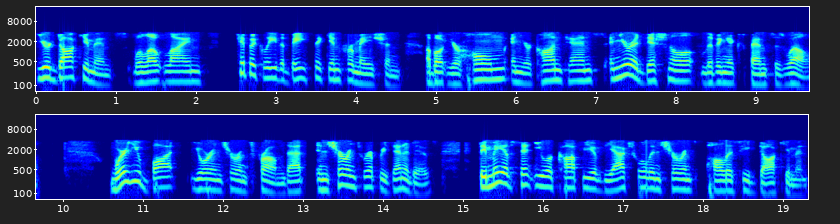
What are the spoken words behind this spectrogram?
your documents will outline typically the basic information about your home and your contents and your additional living expense as well where you bought your insurance from, that insurance representative, they may have sent you a copy of the actual insurance policy document.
